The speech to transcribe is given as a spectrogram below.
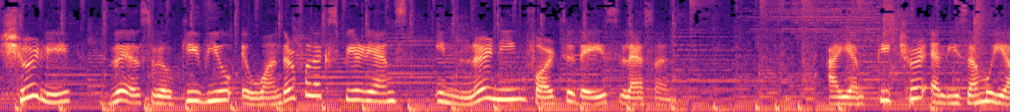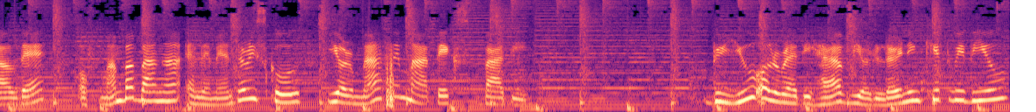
Surely, this will give you a wonderful experience in learning for today's lesson. I am teacher Eliza Muyalde of Mambabanga Elementary School, your mathematics buddy. Do you already have your learning kit with you?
